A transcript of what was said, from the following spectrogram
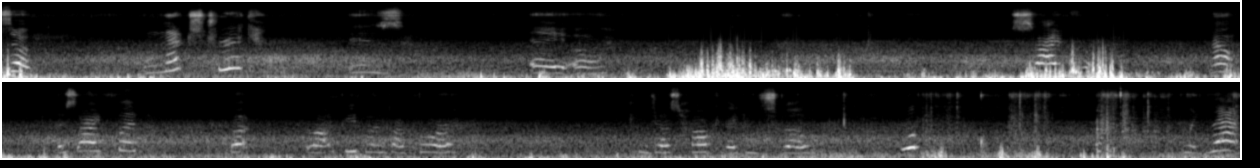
So the next trick is a uh, side flip. Now, a side flip, but a lot of people in parkour can just hawk, they can just go whoop like that.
